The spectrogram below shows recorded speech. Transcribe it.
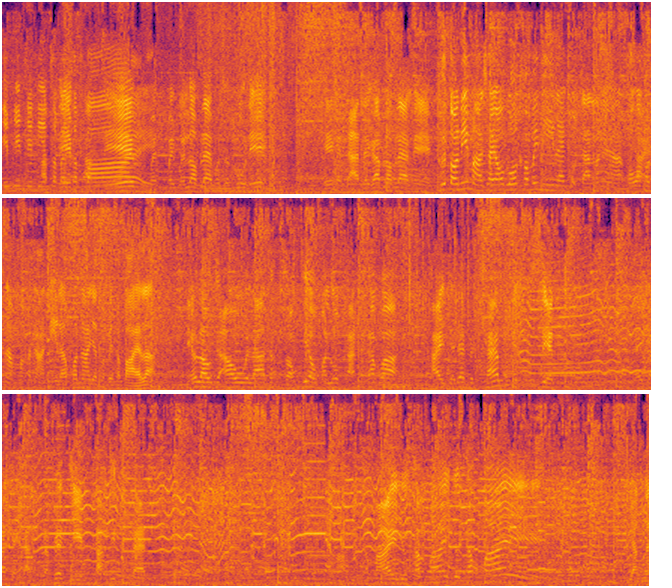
นิ่มๆเนียนๆสขับายเองสขับาเอยงไม่ไม่เหมือนรอบแรกเมื่อสักครู่นี้เทกระจาดเลยครับรอบแรกนี่ คือตอนนี้มหาชัยออฟโรดเขาไม่มีแรงกดดันแล้วไงฮะ เพราะว่าเขานำมาขนาดนี้แล้วก็น่าจะสบายสบายๆแล้วล่ะ เดี๋ยวเราจะเอาเวลาทั้งสองเที่ยวมารวมกันนะครับว่าใครจะได้เป็นแชมป์เสียนในการแข่งขันประเภททีมครั้งที่18ทำ ไมหยุดทำไมหยุดทำไมยังไง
